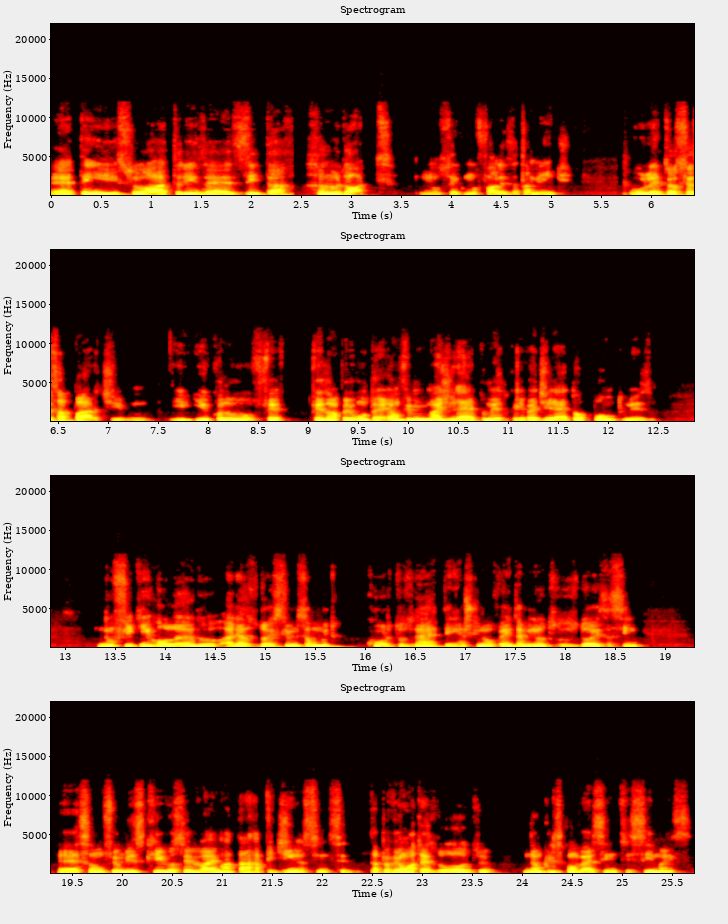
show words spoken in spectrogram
É, tem isso. A atriz é Zita Hanudot, não sei como fala exatamente. O Lê trouxe essa parte, e, e quando fez, fez uma pergunta, é um filme mais direto mesmo, que ele vai direto ao ponto mesmo. Não fica enrolando. Aliás, os dois filmes são muito curtos, né? Tem acho que 90 minutos os dois, assim. É, são filmes que você vai matar rapidinho, assim. Você, dá para ver um atrás do outro. Não que eles conversem entre si, mas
